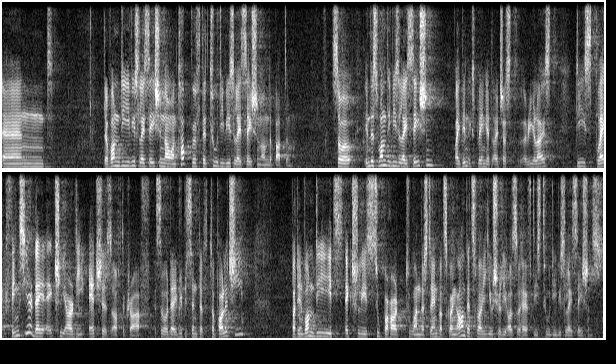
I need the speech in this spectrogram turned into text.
And the 1D visualization now on top with the 2D visualization on the bottom. So in this 1D visualization, I didn't explain yet, I just realized, these black things here, they actually are the edges of the graph. So they represent the topology, but in 1D, it's actually super hard to understand what's going on. That's why we usually also have these 2D visualizations.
